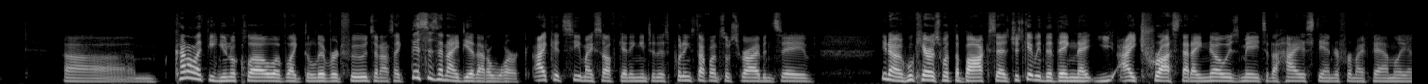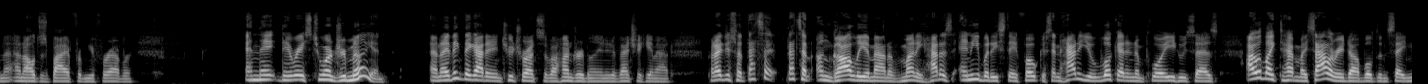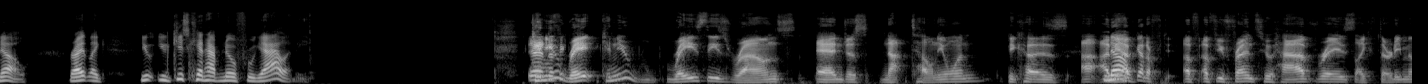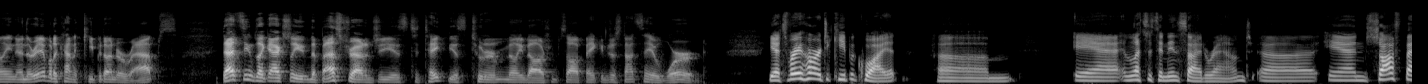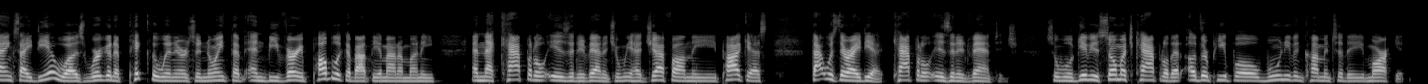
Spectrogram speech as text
Um, kind of like the Uniqlo of like delivered foods. And I was like, this is an idea that'll work. I could see myself getting into this, putting stuff on subscribe and save. You know, who cares what the box says? Just get me the thing that you, I trust that I know is made to the highest standard for my family, and, and I'll just buy it from you forever and they they raised 200 million and I think they got it in two tranches of 100 million. It eventually came out, but I just thought that's a that's an ungodly amount of money. How does anybody stay focused? And how do you look at an employee who says, "I would like to have my salary doubled," and say no, right? Like you you just can't have no frugality. Yeah, can you rate? Can you raise these rounds and just not tell anyone? because I, I No. mean I've got a a few friends who have raised like 30 million and they're able to kind of keep it under wraps. That seems like actually the best strategy is to take this 200 million dollars from SoftBank and just not say a word. Yeah, it's very hard to keep it quiet, um, and, unless it's an inside round. Uh, and SoftBank's idea was we're going to pick the winners, anoint them, and be very public about the amount of money, and that capital is an advantage. And we had Jeff on the podcast. That was their idea. Capital is an advantage. So we'll give you so much capital that other people won't even come into the market.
